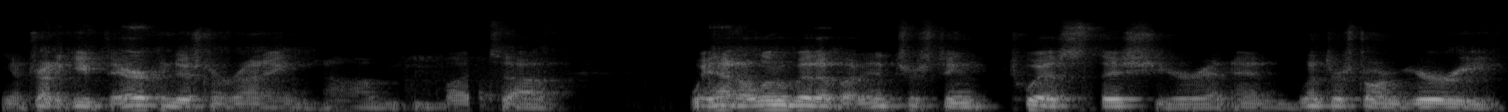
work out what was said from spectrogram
you know try to keep the air conditioner running, um, but uh, we had a little bit of an interesting twist this year. And, and Winter Storm Uri,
